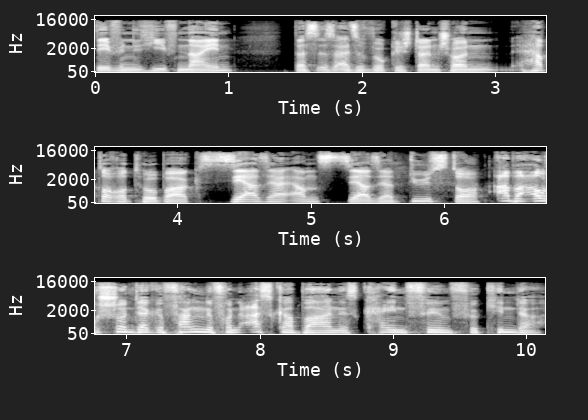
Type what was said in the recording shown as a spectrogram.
Definitiv nein. Das ist also wirklich dann schon härterer Tobak, sehr, sehr ernst, sehr, sehr düster. Aber auch schon der Gefangene von Azkaban ist kein Film für Kinder.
